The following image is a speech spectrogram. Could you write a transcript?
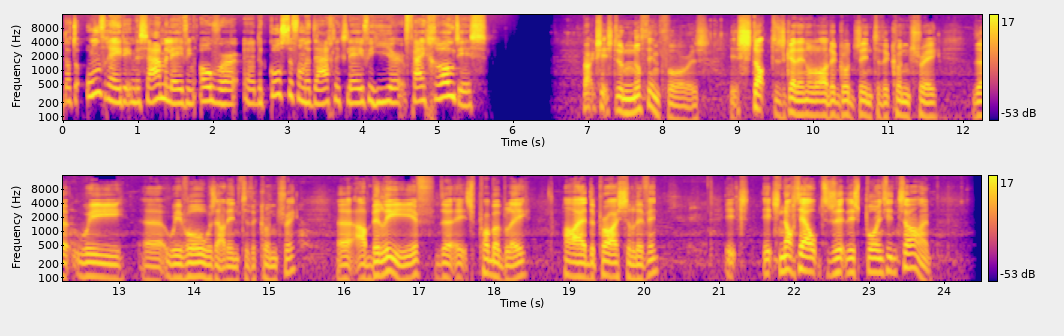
dat de onvrede in de samenleving over de kosten van het dagelijks leven hier vrij groot is. Brexit's done nothing for us. It stopped us getting a lot of goods into the country that we we've always had into the country. Uh, I believe that it's probably higher the price of living. It's, it's not helped us at this point in time.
